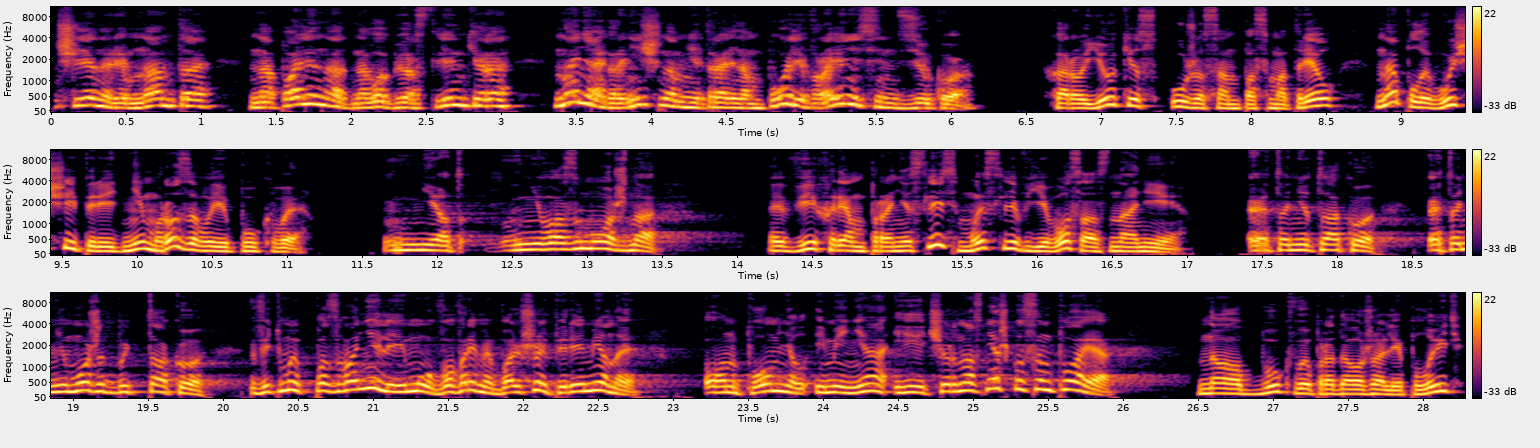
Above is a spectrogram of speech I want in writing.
члены Ремнанта, напали на одного бёрстлинкера на неограниченном нейтральном поле в районе Синдзюко. Харуюки с ужасом посмотрел на плывущие перед ним розовые буквы. «Нет, невозможно!» Вихрем пронеслись мысли в его сознании. «Это не Тако! Это не может быть Тако! Ведь мы позвонили ему во время большой перемены! Он помнил и меня, и Черноснежку-сэмпая!» Но буквы продолжали плыть,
